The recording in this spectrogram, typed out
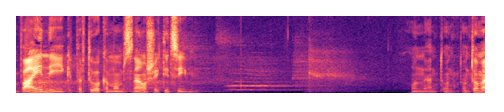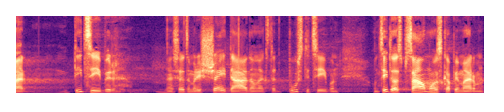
vainīgi par to, ka mums nav šī ticība. Un, un, un tomēr ticība ir, mēs redzam, arī šeit dāda liekas, tāda pusticība. Un, un citos psalmos, kā piemēram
